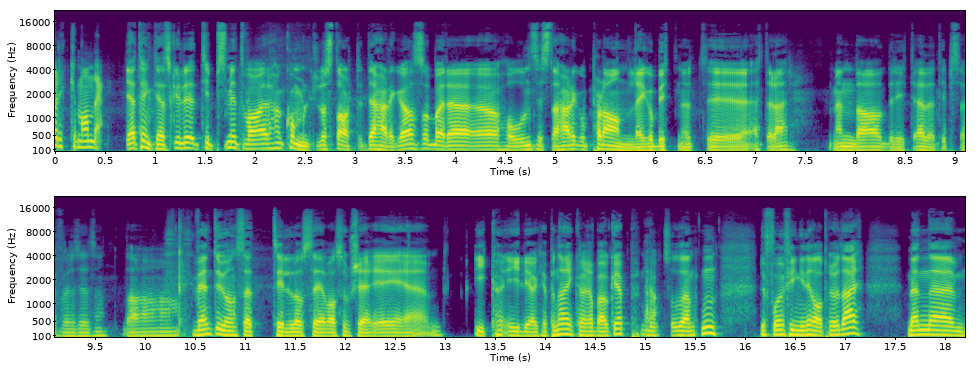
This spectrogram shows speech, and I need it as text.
Orker man det? Jeg tenkte jeg skulle Tipset mitt var han kommer til å starte til helga, så bare øh, hold den siste helg og planlegg å bytte den ut i, etter der. Men da driter jeg i det tipset, for å si det sånn. Da Vent uansett til å se hva som skjer i, i, i, Lia-cupen her, i Carabao Cup Ja. mot Southampton. Du får en fingerneralprøve der, men eh,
